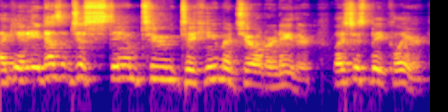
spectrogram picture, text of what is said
again, it doesn't just stem to to human children either. Let's just be clear.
